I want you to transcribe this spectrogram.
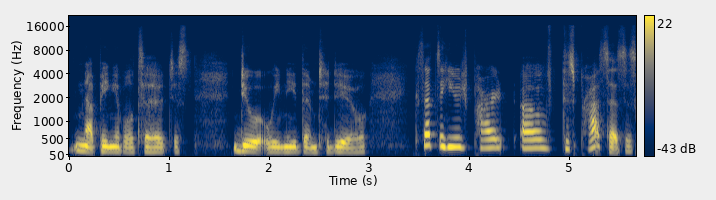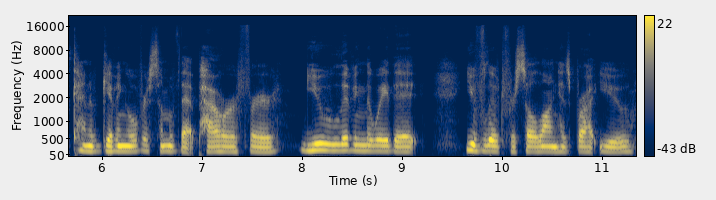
not being able to just do what we need them to do. Because that's a huge part of this process is kind of giving over some of that power for you living the way that you've lived for so long has brought you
